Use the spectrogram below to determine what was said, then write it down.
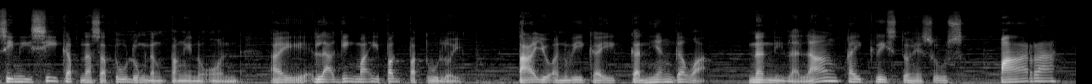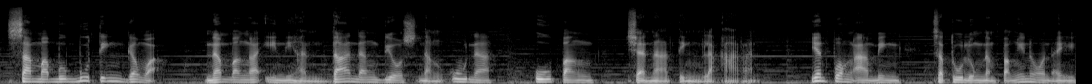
sinisikap na sa tulong ng Panginoon ay laging maipagpatuloy. Tayo anwi kay kanyang gawa na nilalang kay Kristo Jesus para sa mabubuting gawa na mga inihanda ng Diyos ng una upang siya nating lakaran. Yan po ang aming sa tulong ng Panginoon ay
